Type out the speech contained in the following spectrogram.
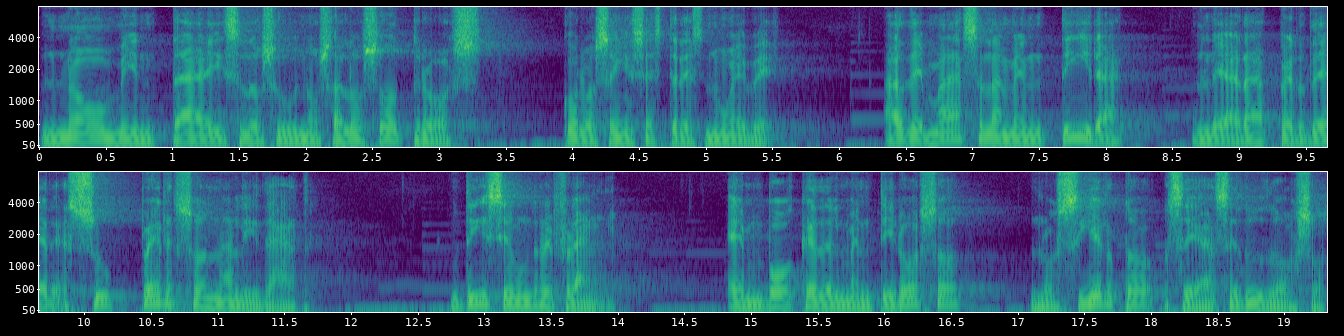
no mintáis los unos a los otros. Colosenses 3:9. Además, la mentira le hará perder su personalidad. Dice un refrán, en boca del mentiroso, lo cierto se hace dudoso.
